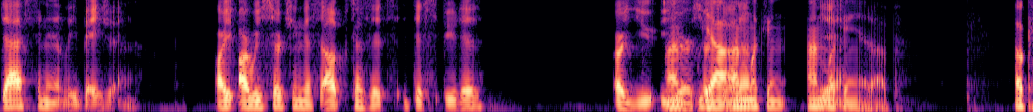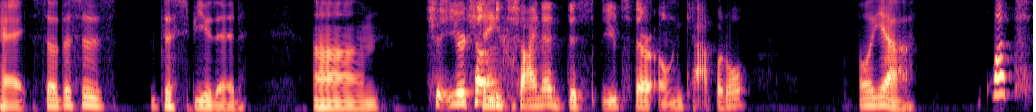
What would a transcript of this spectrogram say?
definitely Beijing. Are are we searching this up because it's disputed? Or you you're I'm, yeah, I'm up? looking. I'm Yeah. looking it up. Okay, so this is disputed. Um. Ch- You're telling me China disputes their own capital? Well, yeah. What?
